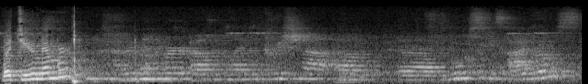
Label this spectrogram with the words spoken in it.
What do you remember? I remember um, when Krishna um, uh, moves his eyebrows,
